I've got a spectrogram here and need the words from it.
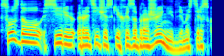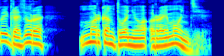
создал серию эротических изображений для мастерской гравера Марк Антонио Раймонди.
